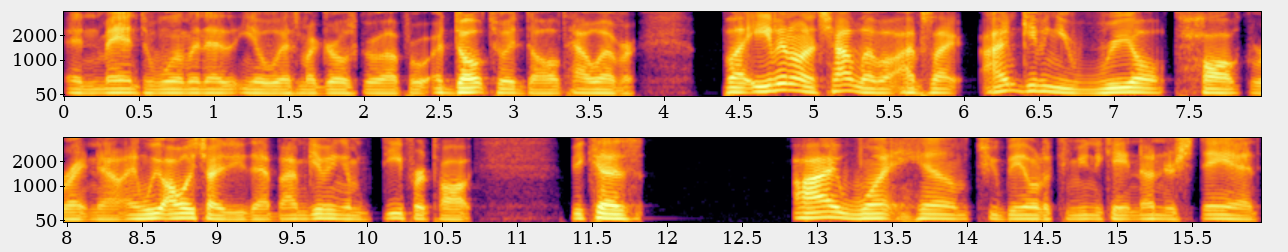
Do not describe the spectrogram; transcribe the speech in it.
and man to woman as you know as my girls grow up or adult to adult however. But even on a child level i'm like i'm giving you real talk right now and we always try to do that but i'm giving him deeper talk because i want him to be able to communicate and understand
